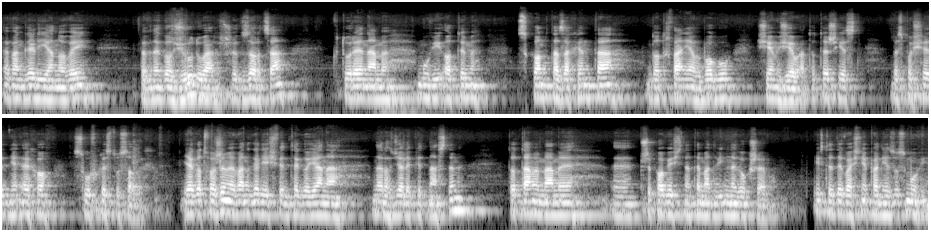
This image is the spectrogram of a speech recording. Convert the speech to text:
w Ewangelii Janowej pewnego źródła czy wzorca, które nam mówi o tym, skąd ta zachęta do trwania w Bogu się wzięła. To też jest bezpośrednie echo słów Chrystusowych. Jak otworzymy Ewangelię świętego Jana na rozdziale 15, to tam mamy e, przypowieść na temat winnego krzewu. I wtedy właśnie Pan Jezus mówi:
